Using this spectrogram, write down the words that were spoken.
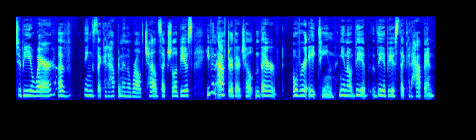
to be aware of things that could happen in the world child sexual abuse even after their children they're over 18, you know, the the abuse that could happen.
